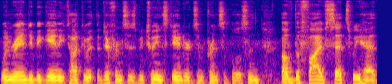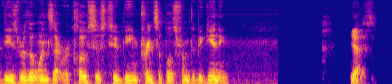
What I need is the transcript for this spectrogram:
when Randy began he talked about the differences between standards and principles and of the five sets we had these were the ones that were closest to being principles from the beginning. Yes.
